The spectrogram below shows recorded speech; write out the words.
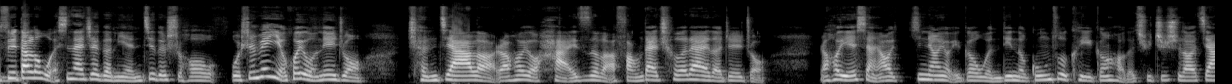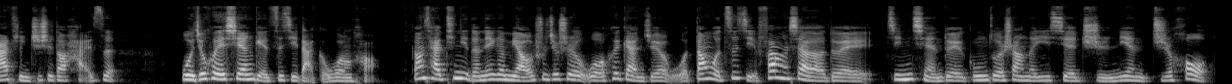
所以到了我现在这个年纪的时候，我身边也会有那种成家了，然后有孩子了，房贷车贷的这种，然后也想要尽量有一个稳定的工作，可以更好的去支持到家庭，支持到孩子，我就会先给自己打个问号。刚才听你的那个描述，就是我会感觉我当我自己放下了对金钱、对工作上的一些执念之后，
